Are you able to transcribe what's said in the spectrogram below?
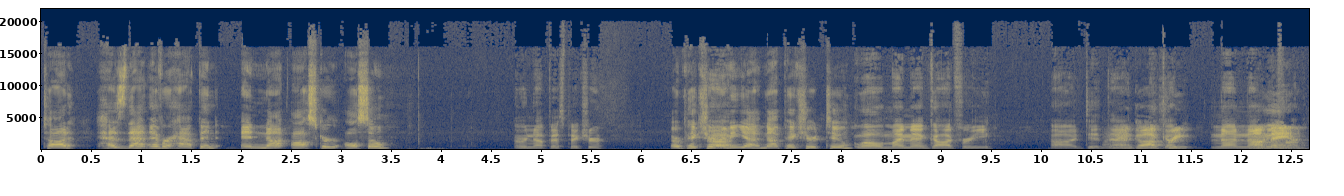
Todd, has that ever happened and not Oscar also? Or not best picture? Or picture? I Uh, mean, yeah, not picture too. Well, my man Godfrey uh, did My that. man Godfrey. got non- My man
